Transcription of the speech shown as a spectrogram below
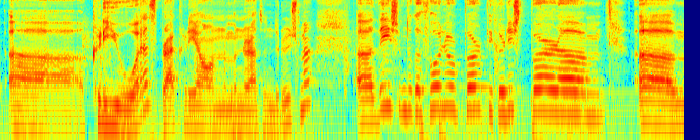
uh, krijues, pra krijon në mënyra të ndryshme, dhe ishim duke folur për pikërisht për um, um,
